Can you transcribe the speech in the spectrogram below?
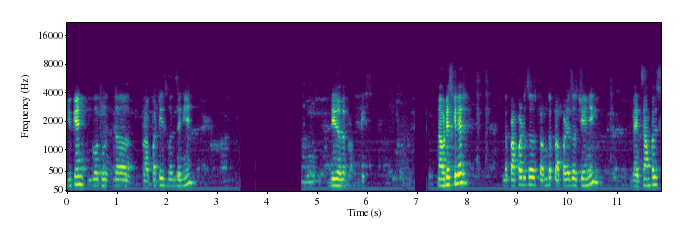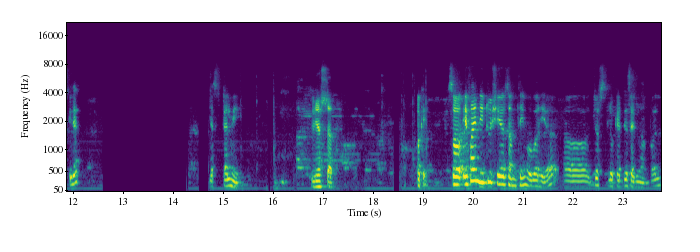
You can go through the properties once again. These are the properties. Now it is clear. The properties of from the properties of chaining. The example is clear. Just tell me. Yes, sir. Okay. So if I need to share something over here, uh, just look at this example.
